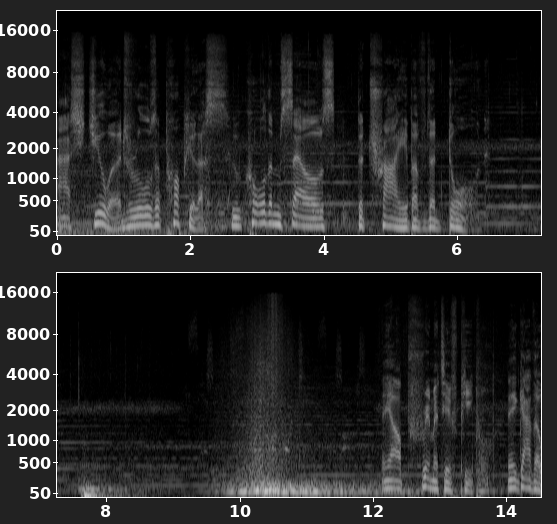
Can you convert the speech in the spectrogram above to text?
Our steward rules a populace who call themselves the Tribe of the Dawn. They are primitive people. They gather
